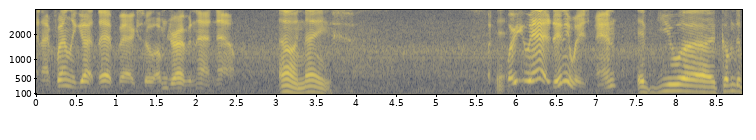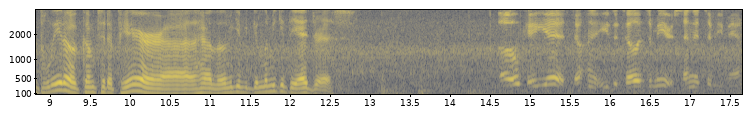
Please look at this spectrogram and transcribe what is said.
and I finally got that back, so I'm driving that now. Oh nice. Where you at, anyways, man? If you uh come to Paleto, come to the pier. Uh, here, let me give you, let me get the address. Oh, okay, yeah. Tell, either tell it to me or send it to me, man.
